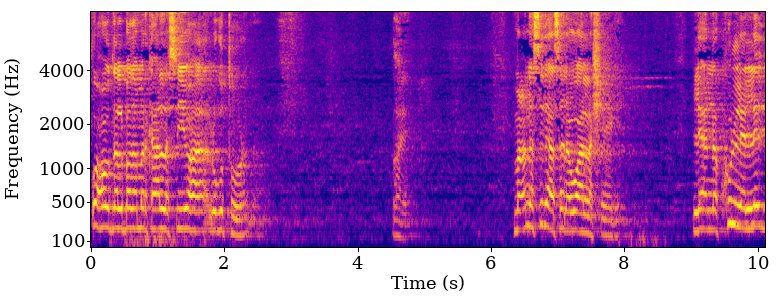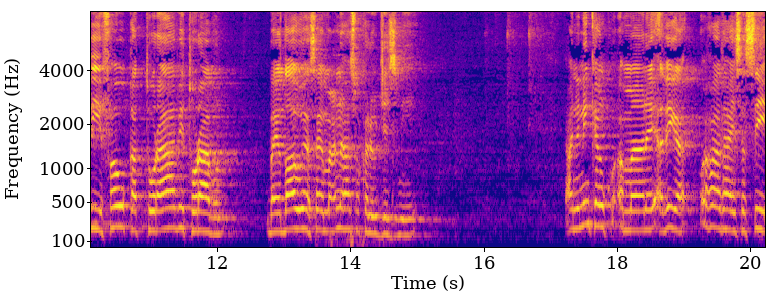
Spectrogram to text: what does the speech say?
Wuxuu dalbada marka hala siiyo ha lagu tuura macno sidaasana waa la sheegay. Lianna kula aladii fawqa turaabi turaabun. Baydaawi isaga macnahaasoo kaleu jasmiyey yacni ninkan ku ammaanay adiga waxaad haysa sii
